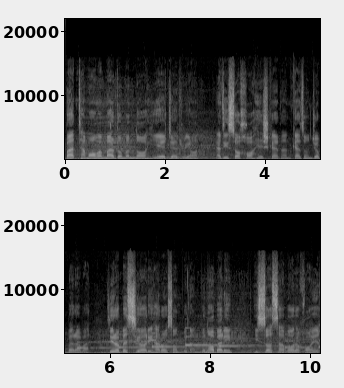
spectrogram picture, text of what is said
بعد تمام مردم ناحیه جدریان از عیسی خواهش کردند که از آنجا برود. زیرا بسیاری حراسان بودند. بنابراین عیسی سوار قایق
